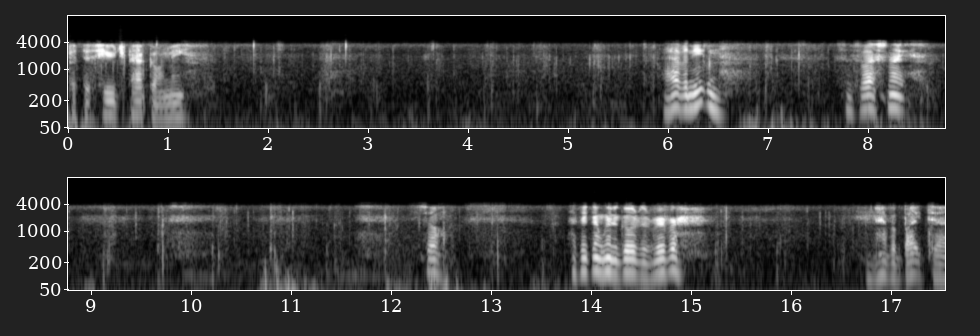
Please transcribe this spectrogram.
Got this huge pack on me. I haven't eaten since last night. So, I think I'm gonna go to the river and have a bite. Uh,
